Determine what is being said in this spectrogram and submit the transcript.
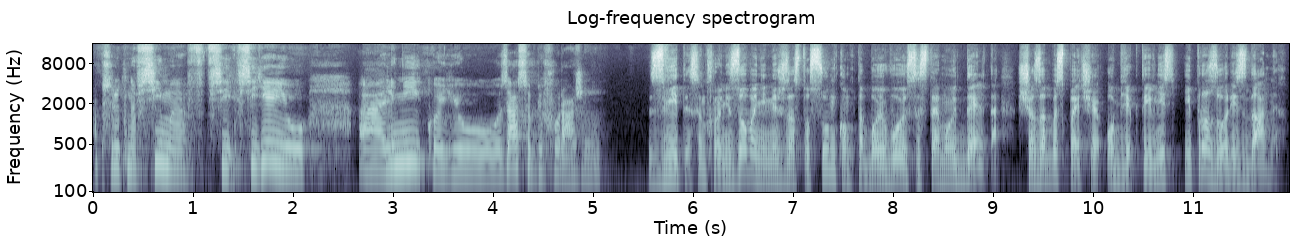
абсолютно всіми, всі, всією е, лінійкою засобів ураження. Звіти синхронізовані між застосунком та бойовою системою Дельта, що забезпечує об'єктивність і прозорість даних.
